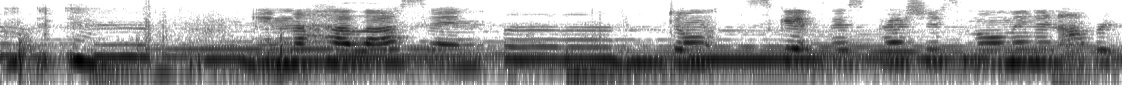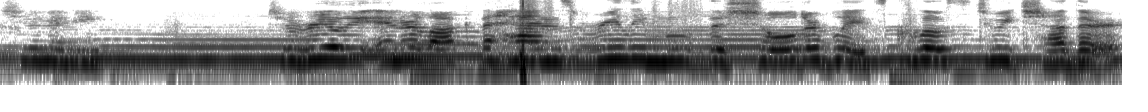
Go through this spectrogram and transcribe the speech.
In the Halasana, don't skip this precious moment and opportunity to really interlock the hands, really move the shoulder blades close to each other.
